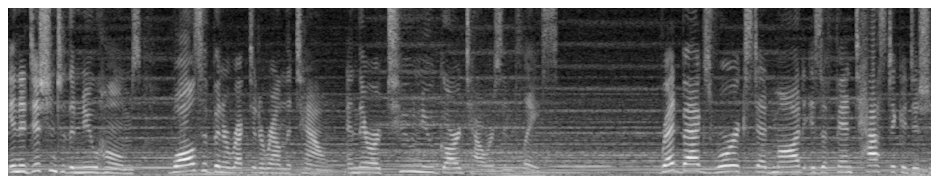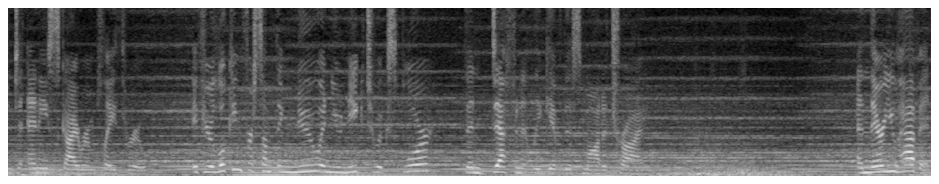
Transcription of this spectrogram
In addition to the new homes, walls have been erected around the town, and there are two new guard towers in place. Redbag's Rorikstead mod is a fantastic addition to any Skyrim playthrough. If you're looking for something new and unique to explore, then definitely give this mod a try. And there you have it,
